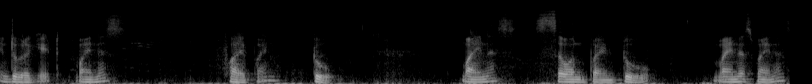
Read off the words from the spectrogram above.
into bracket minus 5.2 minus 7.2 minus minus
